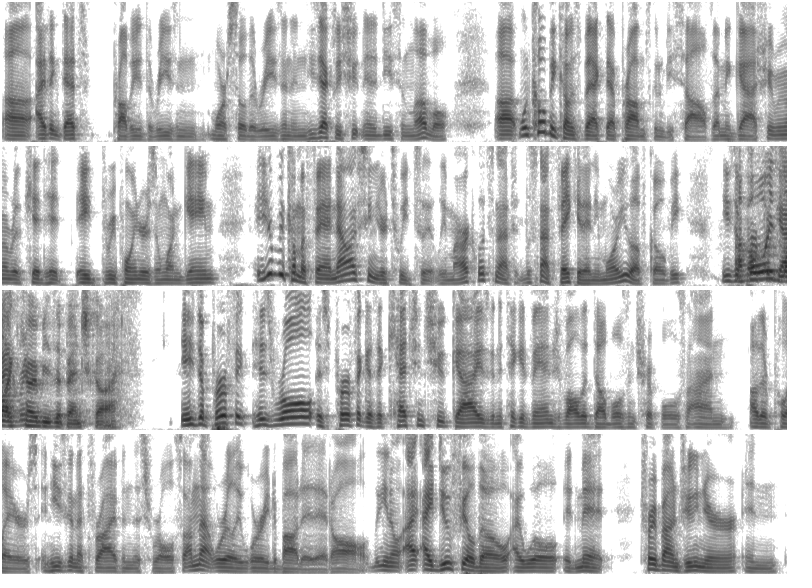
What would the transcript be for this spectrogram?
Uh, I think that's probably the reason, more so the reason, and he's actually shooting at a decent level. Uh, when Coby comes back, that problem's going to be solved. I mean, gosh, you remember the kid hit eight three pointers in one game. You've become a fan now. I've seen your tweets lately, Mark. Let's not let's not fake it anymore. You love Coby. He's a I've always guy. liked Coby as a bench guy. He's a perfect. His role is perfect as a catch and shoot guy. He's going to take advantage of all the doubles and triples on other players, and he's going to thrive in this role. So I'm not really worried about it at all. You know, I, I do feel though. I will admit, Troy Brown Jr. and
